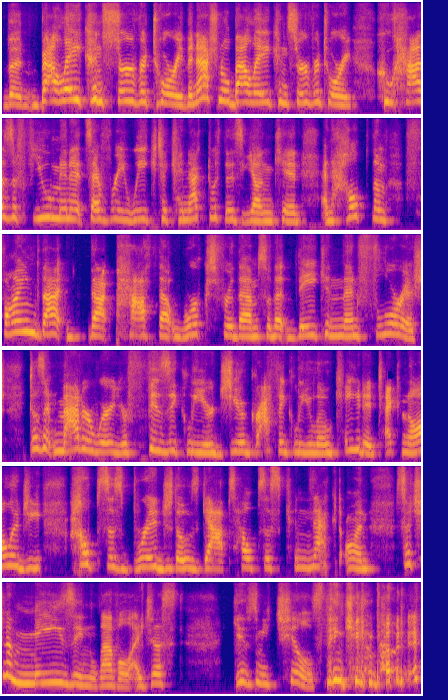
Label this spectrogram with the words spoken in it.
the ballet conservatory the national ballet conservatory who has a few minutes every week to connect with this young kid and help them find that that path that works for them so that they can then flourish. Doesn't matter where you're physically or geographically located. Technology helps us bridge those gaps helps us connect on such an amazing level. I just gives me chills thinking about it.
